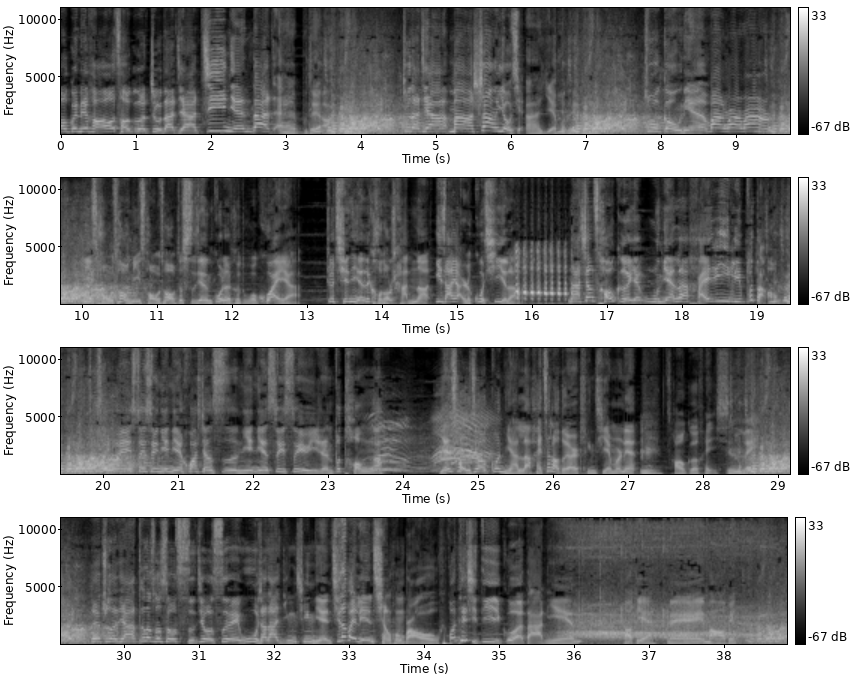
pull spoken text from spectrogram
好，过年好，曹哥祝大家鸡年大哎不对啊，祝大家马上有钱啊也不对，祝狗年旺旺旺！你瞅瞅你瞅瞅，这时间过得可多快呀！这前几年的口头禅呢，一眨眼就过气了，哪像曹哥呀，五年了还屹立不倒。正所谓岁岁年年花相似，年年岁岁人不同啊。眼瞅着就要过年了，还这老多人听节目呢，嗯，曹哥很欣慰。那祝大家得得收收辞旧岁，五五喳喳迎新年，七大拜年抢红包，欢天喜地过大年。老铁没毛病。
